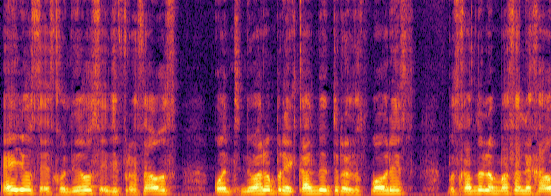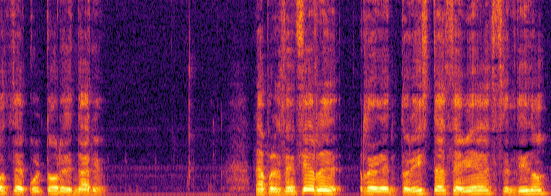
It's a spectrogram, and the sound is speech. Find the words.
Ellos, escondidos y disfrazados, continuaron predicando entre los pobres, buscando los más alejados del culto ordinario. La presencia redentorista se había extendido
